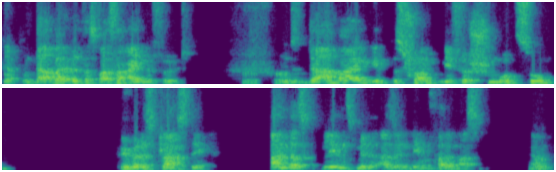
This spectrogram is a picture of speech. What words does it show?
Ja. Und dabei wird das Wasser eingefüllt. Mhm. Und dabei gibt es schon die Verschmutzung über das Plastik an das Lebensmittel, also in dem Fall Wasser. Ja.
